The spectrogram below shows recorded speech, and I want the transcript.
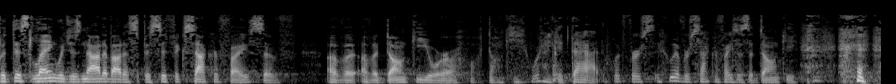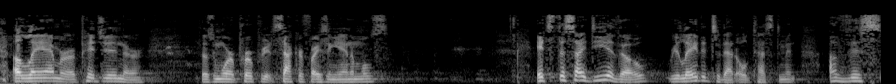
But this language is not about a specific sacrifice of, of, a, of a donkey or a oh, donkey. Where did I get that? What verse? Whoever sacrifices a donkey, a lamb or a pigeon or those more appropriate sacrificing animals. It's this idea, though, related to that Old Testament, of this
